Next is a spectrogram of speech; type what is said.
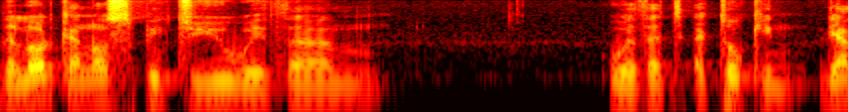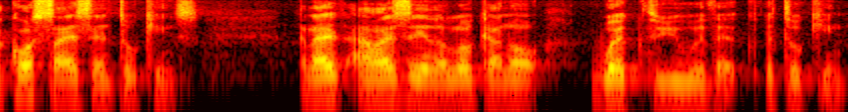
the Lord cannot speak to you with um, with a, a, token? They are called signs and tokens. And I, am I saying the Lord cannot work to you with a, a token?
